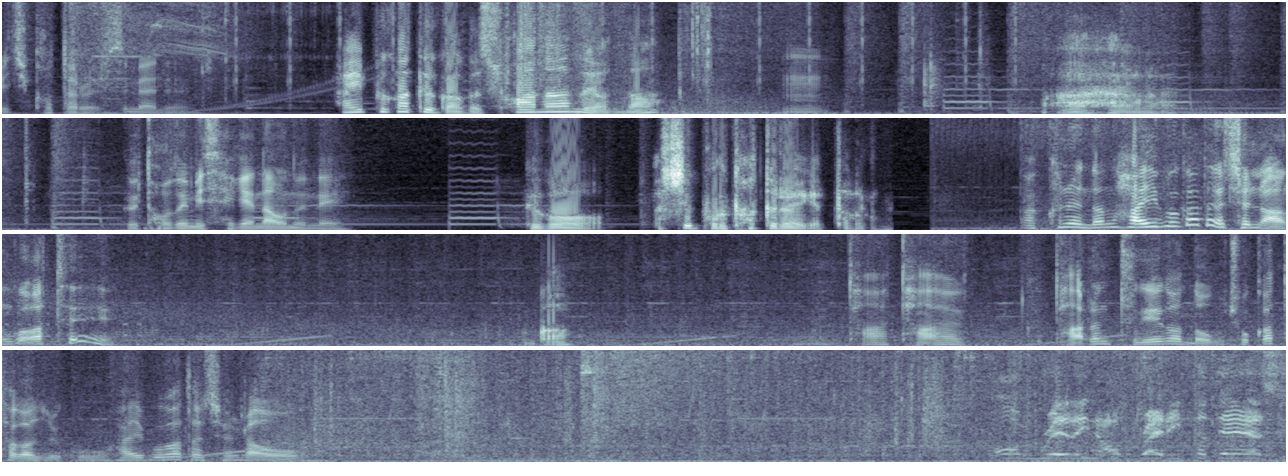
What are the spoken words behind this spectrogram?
브리치 커터를 쓰면은 하이프 가드가 그 소환하느였나? 음 아하 그 더듬이 3개 나오는 애. 그거 C4로 터뜨려야겠다 그럼 아 그래 난 하이브 가드가 제일 나은 것 같아. 뭔가? 다다 그 다른 두 개가 너무 족 같아가지고 하이브 가드가 제일 나오. I'm really not ready for this.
